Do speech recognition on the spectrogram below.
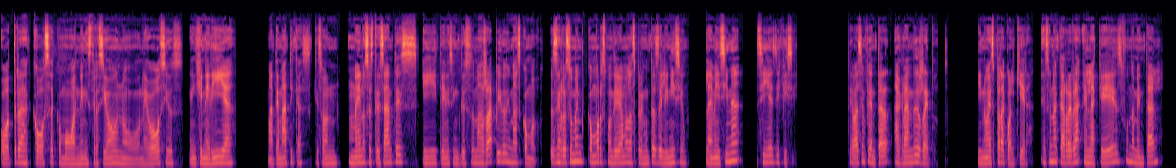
otra cosa como administración o negocios, ingeniería, matemáticas, que son menos estresantes y tienes ingresos más rápido y más cómodos. Entonces, en resumen, ¿cómo responderíamos las preguntas del inicio? La medicina sí es difícil. Te vas a enfrentar a grandes retos. y no es para cualquiera. Es una carrera en la que es fundamental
